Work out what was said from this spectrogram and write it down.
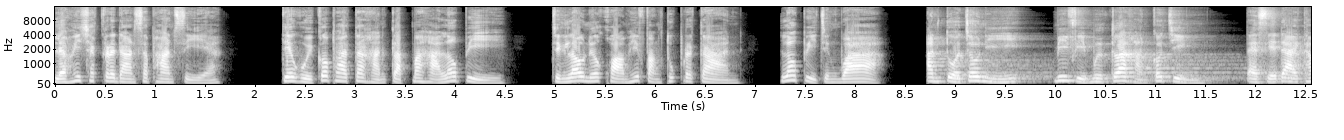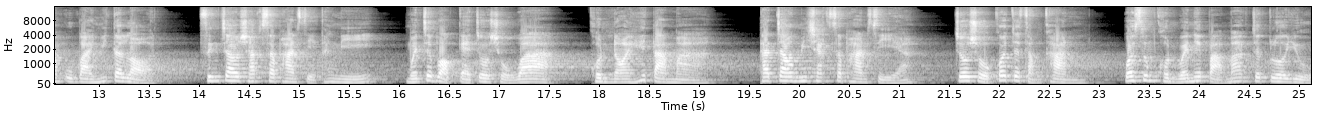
แล้วให้ชักกระดานสะพานเสีย เตียวหุยก็พาทหารกลับมาหาเล่าปี จึงเล่าเนื้อความให้ฟังทุกประการ เล่าปีจึงว่า อันตัวเจ้านี้มีฝีมือกล้าหาญก็จริง แต่เสียดายทำอุบายมิตลอด ซึ่งเจ้าชักสะพานเสียทั้งนี้ เหมือนจะบอกแก่โจโฉว่า คนน้อยให้ตามมา ถ้าเจ้ามิชักสะพานเสีย โจโฉก็จะสำคัญว่าซุ่มคนไว้ในป่ามากจะกลัวอยู่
